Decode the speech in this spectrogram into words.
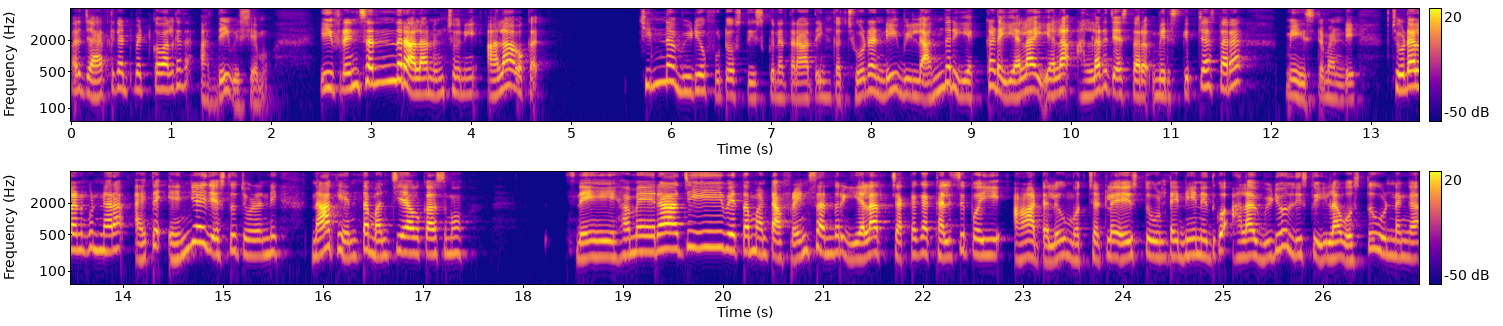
మరి జాగ్రత్త కట్టి పెట్టుకోవాలి కదా అదే విషయము. ఈ ఫ్రెండ్స్ అందరూ అలా నుంచొని అలా ఒక చిన్న వీడియో ఫొటోస్ తీసుకున్న తర్వాత ఇంకా చూడండి వీళ్ళందరూ ఎక్కడ ఎలా ఎలా అల్లరి చేస్తారో. మీరు స్కిప్ చేస్తారా? మీ ఇష్టం అండి. చూడాలనుకుంటున్నారా? అయితే ఎంజాయ్ చేస్తూ చూడండి. నాకు ఎంత మంచి అవకాశమో. స్నేహమేరా జీవితం అంటే. ఆ ఫ్రెండ్స్ అందరూ ఎలా చక్కగా కలిసిపోయి ఆటలు ముచ్చట్లు వేస్తూ ఉంటే నేను ఎదుగో అలా వీడియోలు తీస్తూ ఇలా వస్తూ ఉండగా.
